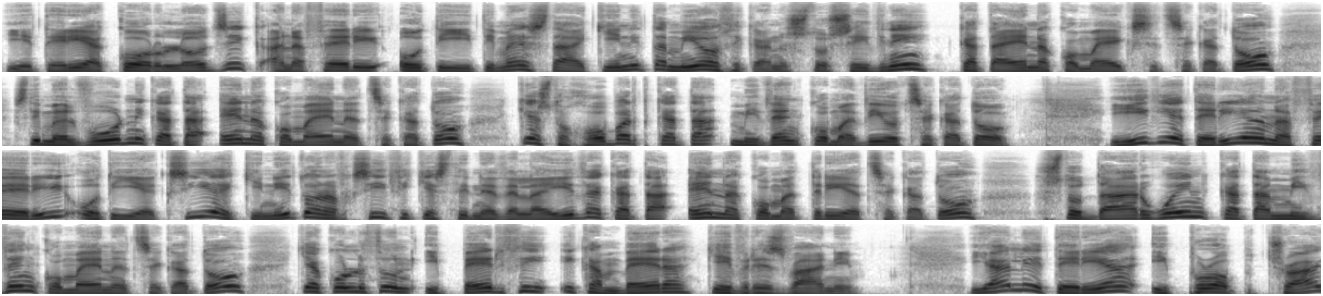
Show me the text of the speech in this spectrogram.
Η εταιρεία CoreLogic αναφέρει ότι οι τιμές στα ακίνητα μειώθηκαν στο Σίδνey κατά 1,6%, στη Μελβούρνη κατά 1,1% και στο Χόμπαρτ κατά 0,2%. Η ίδια εταιρεία αναφέρει ότι η αξία ακινήτων αυξήθηκε στην Εδελαίδα κατά 1,3%, στο Darwin κατά 0,1% και ακολουθούν η Πέρθη, η Καμπέρα και η Βρεσβάνη. Η άλλη εταιρεία, η Prop Track,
